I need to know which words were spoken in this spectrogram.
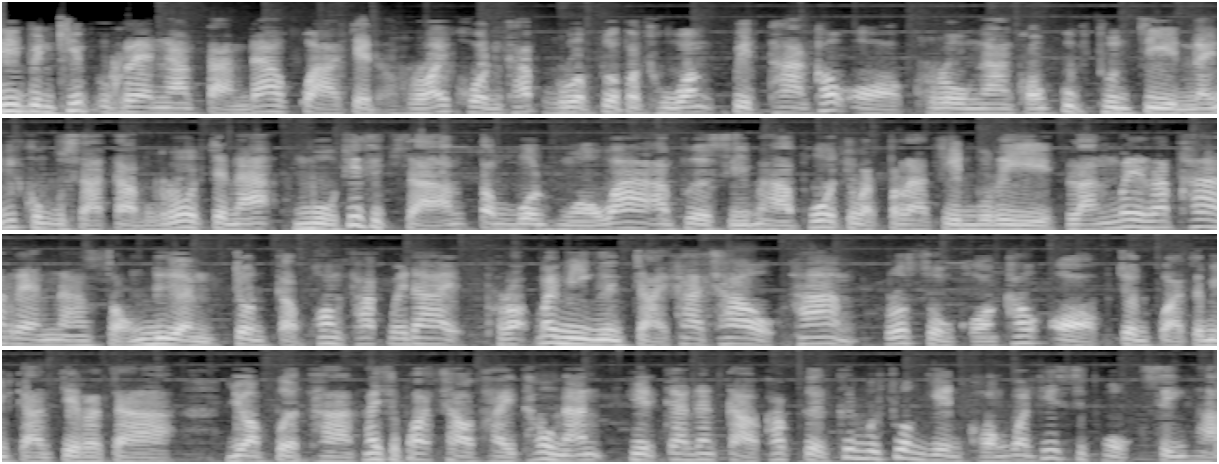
นี่เป็นคลิปแรงงานต่างด้าวกว่า 700 คนครับ รวมตัวประท้วง ปิดทางเข้าออกโรงงานของกลุ่มทุนจีน ในนิคมอุตสาหกรรมโรจนะ หมู่ที่ 13 ตำบลหัวว่าอำเภอศรีมหาโพธิ์จังหวัดปราจีนบุรี หลังไม่ได้รับค่าแรงนาน 2 เดือน จนกลับห้องพักไม่ได้ เพราะไม่มีเงินจ่ายค่าเช่า ห้ามรถส่งของเข้าออกจนกว่าจะมีการเจรจา ยอมเปิดทางให้เฉพาะชาวไทยเท่านั้น เหตุการณ์ดังกล่าวครับเกิดขึ้นเมื่อช่วงเย็นของวันที่ 16 สิงหา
